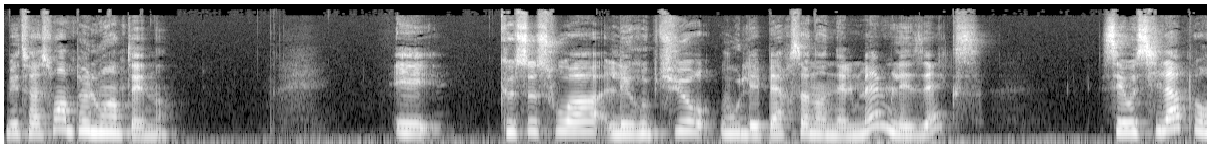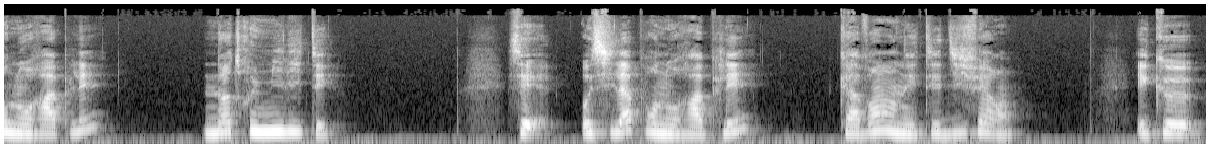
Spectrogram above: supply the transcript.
mais de façon un peu lointaine. Et que ce soit les ruptures ou les personnes en elles-mêmes, les ex, c'est aussi là pour nous rappeler notre humilité. C'est aussi là pour nous rappeler qu'avant on était différent. Et que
